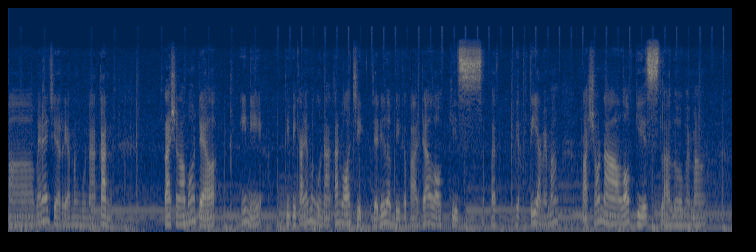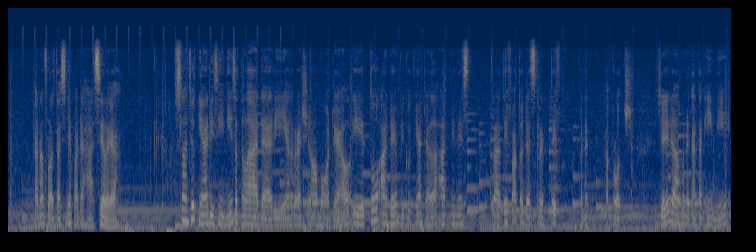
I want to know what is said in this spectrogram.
uh, manajer yang menggunakan rational model ini tipikalnya menggunakan logic. Jadi lebih kepada logis seperti seperti yang memang rasional, logis, lalu memang karena orientasinya pada hasil ya. Selanjutnya di sini setelah dari yang rational model itu ada yang berikutnya adalah administratif atau descriptive approach. Jadi dalam pendekatan ini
